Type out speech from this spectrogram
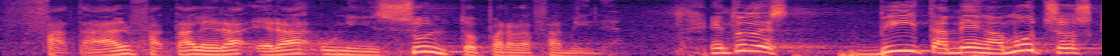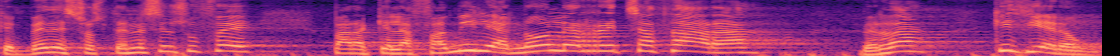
fatal, fatal, era, era un insulto para la familia. Entonces vi también a muchos que en vez de sostenerse en su fe, para que la familia no les rechazara, ¿verdad? ¿Qué hicieron?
